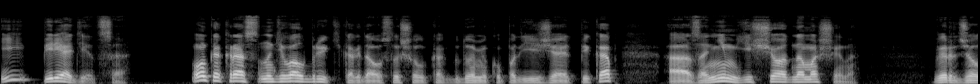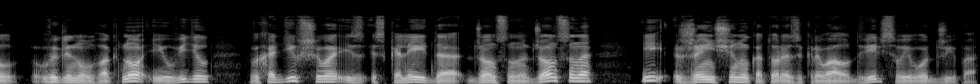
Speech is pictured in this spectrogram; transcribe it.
и переодеться. Он как раз надевал брюки, когда услышал, как к домику подъезжает пикап, а за ним еще одна машина. Вирджил выглянул в окно и увидел выходившего из эскалейда Джонсона Джонсона и женщину, которая закрывала дверь своего джипа.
